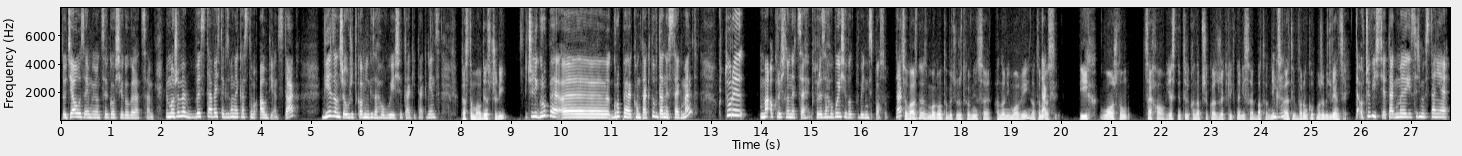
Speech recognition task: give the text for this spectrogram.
do działu zajmującego się Google'ami. My możemy wystawiać tak zwane custom audience, tak? Wiedząc, że użytkownik zachowuje się tak i tak, więc Custom audience, czyli czyli grupę, e, grupę kontaktów, dany segment, który ma określone cechy, który zachowuje się w odpowiedni sposób, tak? co ważne, mogą to być użytkownicy anonimowi, natomiast Tak. ich łączną cechą jest nie tylko na przykład, że kliknęli sobie button X, Mhm. ale tych warunków może być więcej. Tak, oczywiście, tak, my jesteśmy w stanie,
